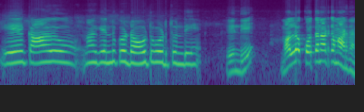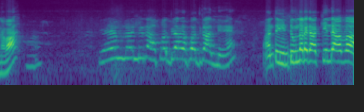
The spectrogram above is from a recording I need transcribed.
ఏ కాదు నాకెందుకో డౌట్ కొడుతుంది. ఏంది? మళ్ళీ కొత్త నాటకం ఆడతానవా? అంతే ఇంటి ముందర కక్కింది అవ్వా.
